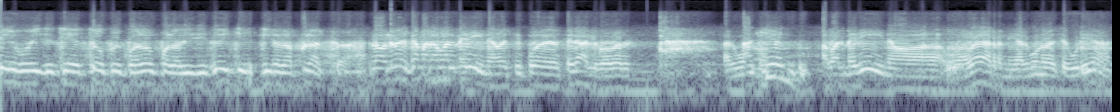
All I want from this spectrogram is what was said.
¿Qué güey que tiene todo preparado para la 16 que tira la plata? No, le voy a llamar a Valmedina a ver si puede hacer algo, a ver. ¿Alguno? ¿A quién? A Valmedina o a, o a Berni, alguno de seguridad.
